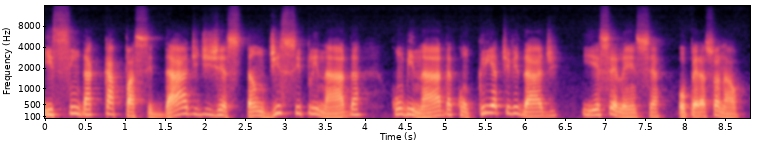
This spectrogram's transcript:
e sim da capacidade de gestão disciplinada combinada com criatividade e excelência operacional.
